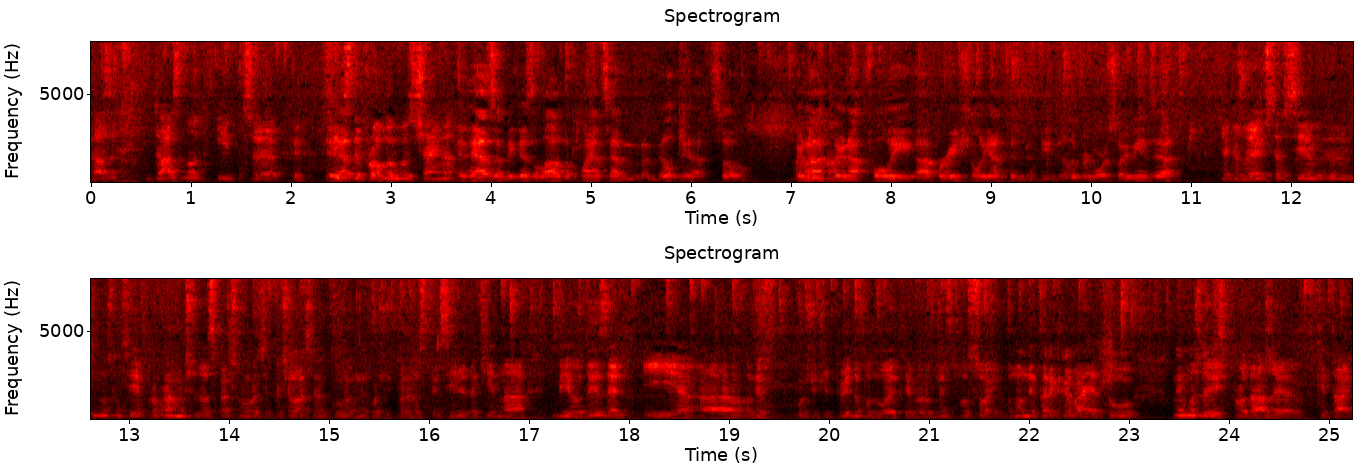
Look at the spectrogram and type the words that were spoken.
Does it does not it uh, It, it fix the hasn't, problem with China? it hasn't because a lot of the plants haven't been built yet, so they're not, Uh-huh. they're not fully operational yet to be delivered more soybeans yet. Я кажу, як ця всі е, відносно цієї програми, що в 21 році почалася, коли вони хочуть перевести всі літаки на біодизель і е, вони хочуть відповідно подвоїти виробництво сої. Воно не перекриває ту неможливість продажі в Китаї.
